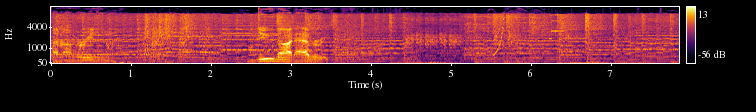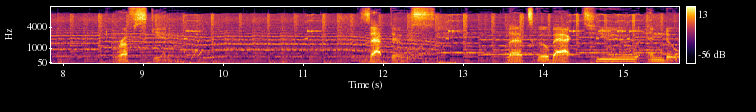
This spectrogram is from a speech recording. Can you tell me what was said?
I don't have a reason. Do not have a reason. Rough Skin. Zapdos. Let's go back to Endor.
